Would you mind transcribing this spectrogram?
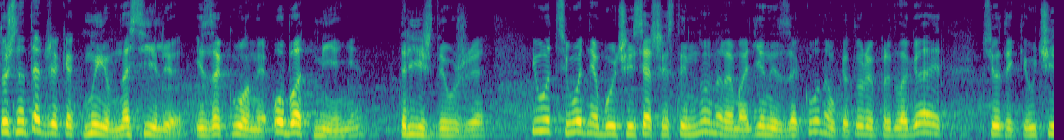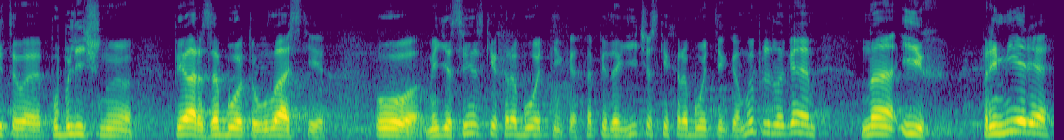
Точно так же, как мы вносили и законы об отмене, трижды уже. И вот сегодня будет 66-м номером один из законов, который предлагает, все-таки учитывая публичную пиар-заботу власти о медицинских работниках, о педагогических работниках, мы предлагаем на их примере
